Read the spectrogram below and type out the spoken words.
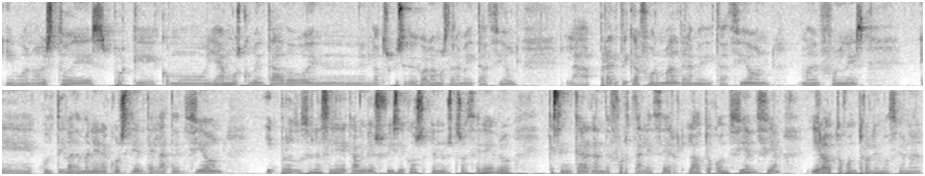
Y bueno, esto es porque, como ya hemos comentado en el otro episodio que hablamos de la meditación, la práctica formal de la meditación, mindfulness, eh, cultiva de manera consciente la atención y produce una serie de cambios físicos en nuestro cerebro que se encargan de fortalecer la autoconciencia y el autocontrol emocional.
